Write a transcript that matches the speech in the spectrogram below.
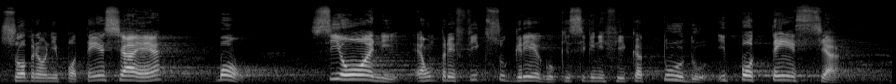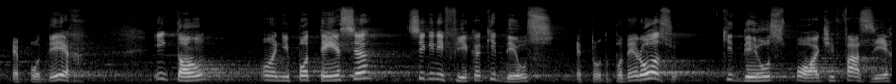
sobre a onipotência é, bom, se oni é um prefixo grego que significa tudo e potência é poder, então onipotência significa que Deus é todo-poderoso, que Deus pode fazer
